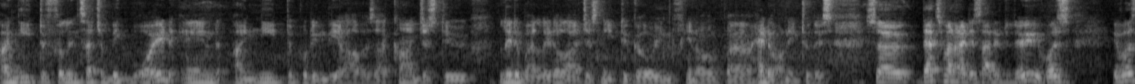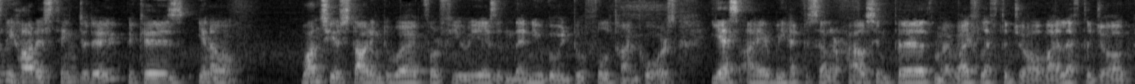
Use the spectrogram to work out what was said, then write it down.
I need to fill in such a big void and I need to put in the hours. I can't just do little by little. I just need to go in, you know, uh, head on into this. So that's when I decided to do. It was it was the hardest thing to do because you know once you're starting to work for a few years and then you go into a full-time course yes i we had to sell our house in perth. My wife left the job. I left the job.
